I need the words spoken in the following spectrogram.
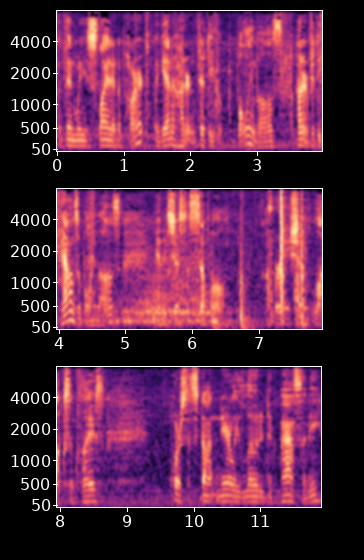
But then when you slide it apart, again, 150 bowling balls, 150 pounds of bowling balls, and it's just a simple operation, locks in place. Of course, it's not nearly loaded to capacity.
